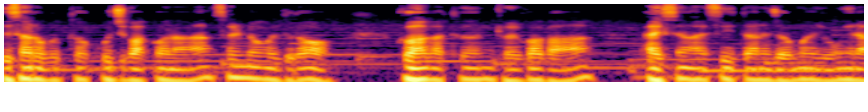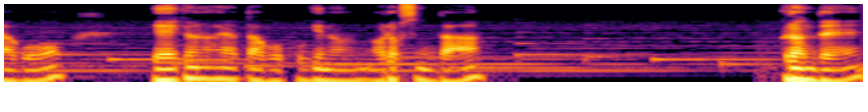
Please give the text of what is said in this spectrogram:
의사로부터 고지받거나 설명을 들어 그와 같은 결과가 발생할 수 있다는 점을 용인하고 예견하였다고 보기는 어렵습니다. 그런데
